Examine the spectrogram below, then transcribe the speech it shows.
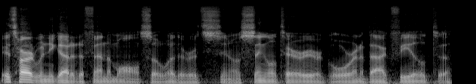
it's hard when you got to defend them all so whether it's you know Singletary or Gore in the backfield to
